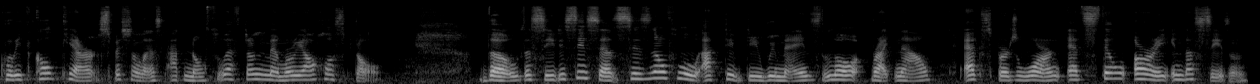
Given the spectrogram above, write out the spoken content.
critical care specialist at Northwestern Memorial Hospital. Though the CDC says seasonal flu activity remains low right now, experts warn it's still early in the season.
